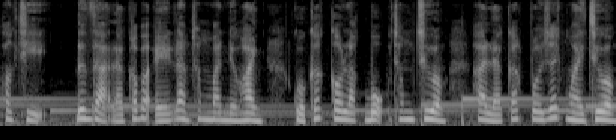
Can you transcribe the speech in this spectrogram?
hoặc chỉ đơn giản là các bạn ấy làm trong ban điều hành của các câu lạc bộ trong trường hay là các project ngoài trường.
